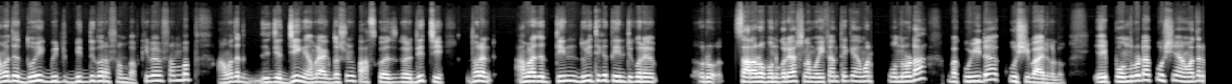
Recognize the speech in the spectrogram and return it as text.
আমাদের দৈহিক বৃদ্ধি করা সম্ভব। কীভাবে সম্ভব? আমাদের যে জিং আমরা এক দশমিক পাঁচ করে দিচ্ছি। ধরেন আমরা যে তিন, দুই থেকে তিনটি করে চারা রোপণ করে আসলাম, ওইখান থেকে আমার পনেরোটা বা কুড়িটা কুশি বাইর হলো। এই পনেরোটা কুশি আমাদের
